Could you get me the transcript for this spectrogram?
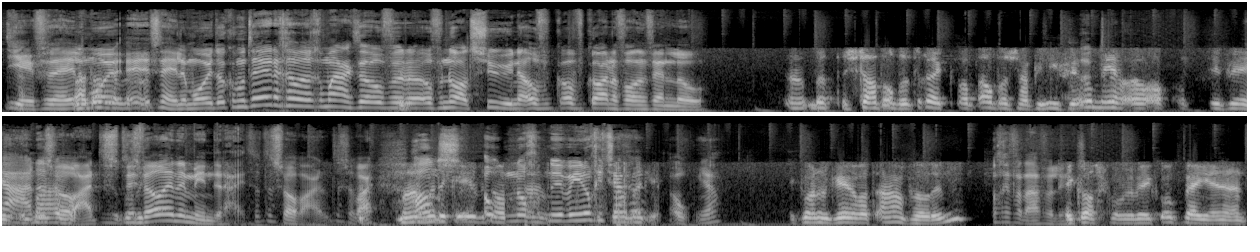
Die heeft een hele, maar dan- mooie, heeft een hele mooie documentaire ge- gemaakt over, eh, over Noord-Zuur en over, over carnaval in Venlo. Eh, Dat staat onder druk, want anders heb je niet veel meer eh, op, op tv. Ja, dat is wel waar. Het is, het is wel in de minderheid. Dat is wel waar. Dat is wel waar. Maar Hans, ik even oh, nog- nog, wil je nog iets zeggen? ik- Oh, ja? Ik wil nog even wat aanvullen. Nog even een aanvulling. Ik was vorige week ook bij je in,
